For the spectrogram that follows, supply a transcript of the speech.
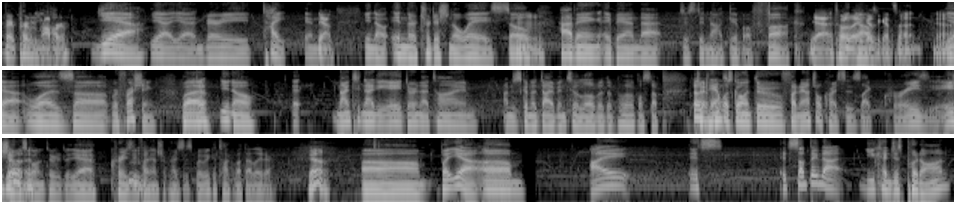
Very prim and do you call proper. yeah, yeah, yeah, and very tight and Yeah. you know in their traditional ways. So Mhm. having a band that just did not give a fuck Yeah, totally know. goes against that. Yeah. yeah, was uh, refreshing. But you know, it, 1998 during that time, I'm just gonna dive into a little bit of the political stuff. Oh, Japan please. was going through financial crisis like crazy. Asia was going through the yeah crazy Hmm. financial crisis, but we could talk about that later. Yeah. Um, but yeah, um, I, it's, it's something that you can just put on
